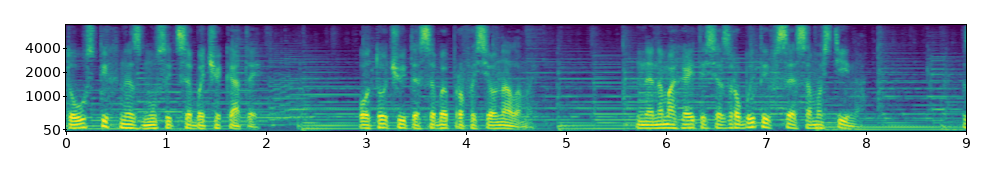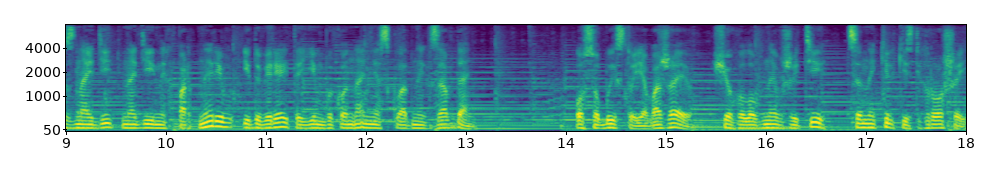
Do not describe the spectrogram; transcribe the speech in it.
то успіх не змусить себе чекати. Оточуйте себе професіоналами. Не намагайтеся зробити все самостійно. Знайдіть надійних партнерів і довіряйте їм виконання складних завдань. Особисто я вважаю, що головне в житті це не кількість грошей,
